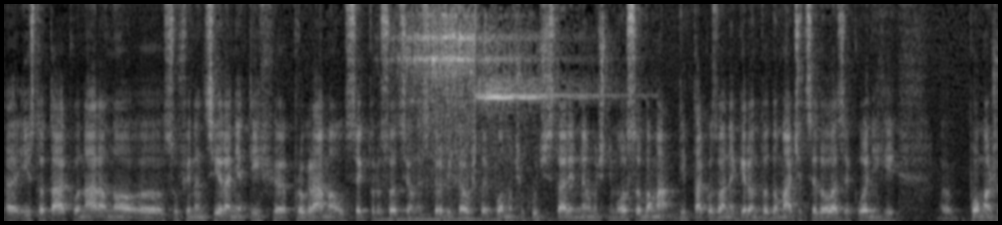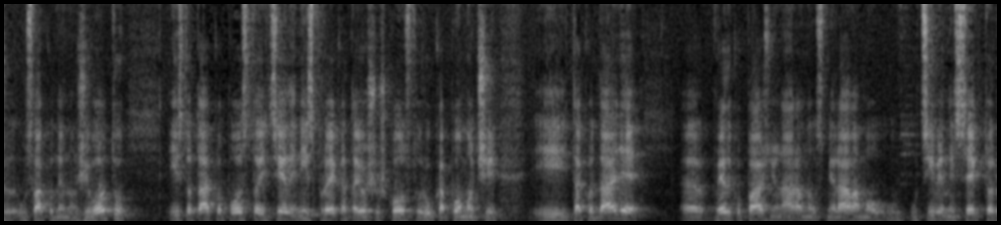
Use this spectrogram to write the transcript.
E, isto tako, naravno, sufinanciranje tih programa u sektoru socijalne skrbi kao što je pomoć u kući starijim nemoćnim osobama, gdje takozvane gerontodomaćice dolaze kod njih i pomažu u svakodnevnom životu. Isto tako postoji cijeli niz projekata još u školstvu, ruka pomoći i tako dalje. Veliku pažnju naravno usmjeravamo u civilni sektor,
